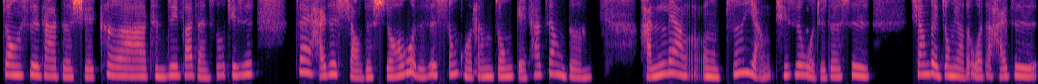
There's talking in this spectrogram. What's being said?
重视他的学科啊，成绩发展说，其实，在孩子小的时候，或者是生活当中，给他这样的含量，嗯，滋养，其实我觉得是相对重要的。我的孩子，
